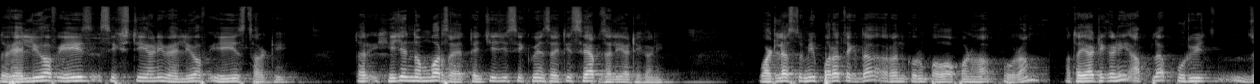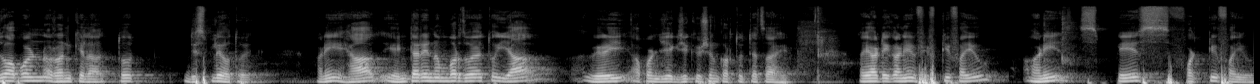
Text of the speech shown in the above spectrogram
the value of A is sixty आणि value of A is thirty तर हे जे नंबर्स आहेत त्यांची जी सिक्वेन्स आहे ती सॅप झाली या ठिकाणी. वाटल्यास तुम्ही परत एकदा रन करून पाहू आपण हा प्रोग्राम आता या ठिकाणी आपला पूर्वी जो आपण रन केला तो डिस्प्ले होतो आहे आणि हा एंटर ए नंबर जो आहे तो या वेळी आपण जे एक्झिक्युशन करतो त्याचा आहे. तर या ठिकाणी फिफ्टी फाईव्ह आणि स्पेस फॉर्टी फाईव्ह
